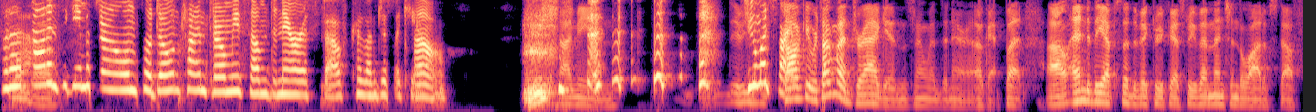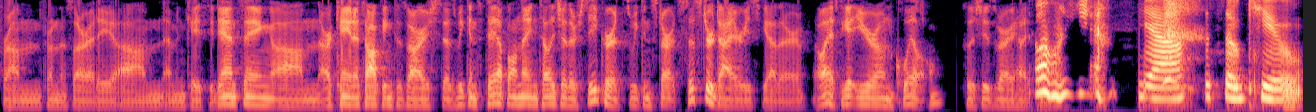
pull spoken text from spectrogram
But I'm not into Game of Thrones, so don't try and throw me some Daenerys stuff because I'm just a kid. Oh. I mean, if Too you- much fire. talking. We're talking about dragons. We're talking about Daenerys. Okay, but I'll end the episode, the victory fiesta. We've mentioned a lot of stuff from from this already. Um, Em and Casey dancing. Um, Arcana talking to Zari. She says we can stay up all night and tell each other secrets. We can start sister diaries together. Oh, I have to get you your own quill. So she's very hyped. Oh yeah. Yeah, it's so cute.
